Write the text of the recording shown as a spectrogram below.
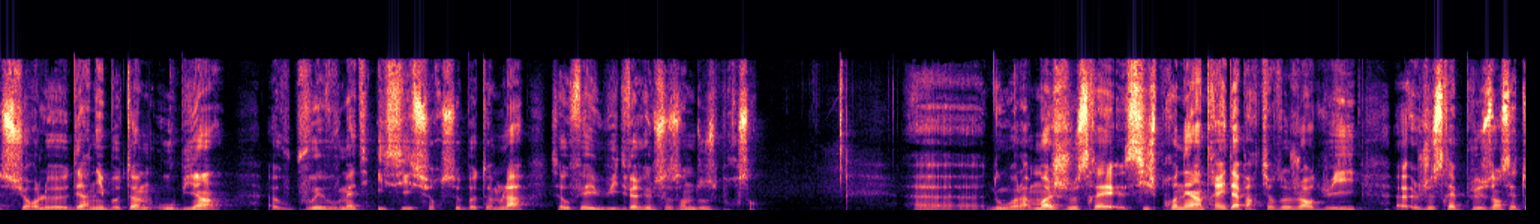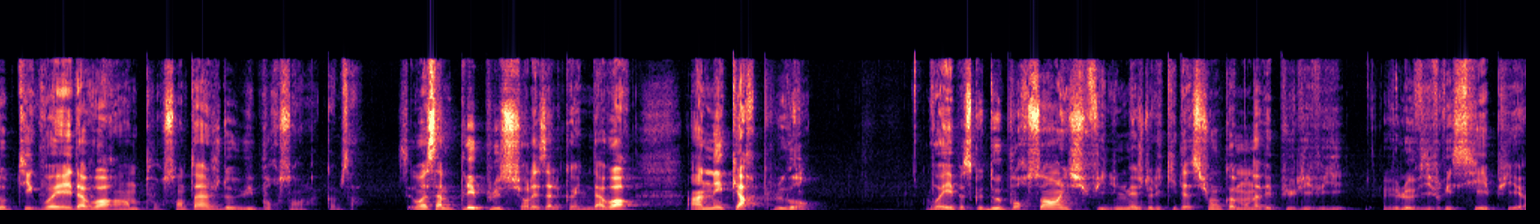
sur le dernier bottom, ou bien vous pouvez vous mettre ici sur ce bottom là, ça vous fait 8,72%. Euh, donc voilà, moi je serais, si je prenais un trade à partir d'aujourd'hui, euh, je serais plus dans cette optique, vous voyez, d'avoir un pourcentage de 8%, là, comme ça. Moi ça me plaît plus sur les altcoins, d'avoir un écart plus grand. Vous voyez, parce que 2%, il suffit d'une mèche de liquidation, comme on avait pu le vivre ici, et puis euh,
